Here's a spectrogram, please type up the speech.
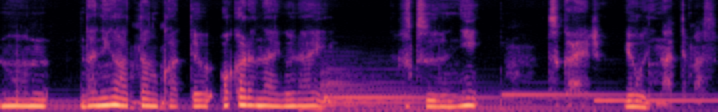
もう何があったのかってわからないぐらい普通に使えるようになってます。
